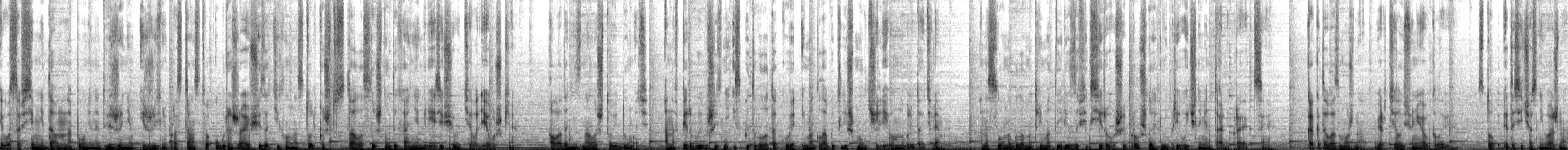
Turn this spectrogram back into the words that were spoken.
Его совсем недавно наполненное движением и жизнью пространство угрожающе затихло настолько, что стало слышно дыхание грезящего тела девушки. Лада не знала, что и думать. Она впервые в жизни испытывала такое и могла быть лишь молчаливым наблюдателем. Она словно была внутри модели, зафиксировавшей прошлое в непривычной ментальной проекции. Как это возможно, вертелось у нее в голове. Стоп, это сейчас не важно.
